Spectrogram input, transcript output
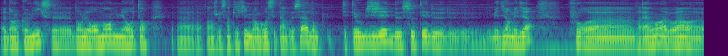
dans le comics, dans le roman numéro tant. enfin, je simplifie, mais en gros, c'était un peu ça. Donc, tu étais obligé de sauter de, de, de, média en média pour vraiment avoir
